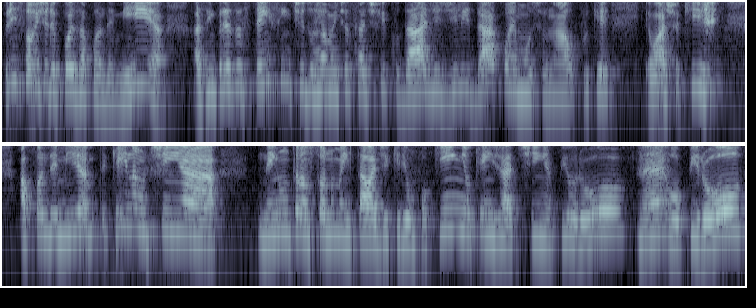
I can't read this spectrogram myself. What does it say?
principalmente depois da pandemia, as empresas têm sentido realmente essa dificuldade de lidar com o emocional, porque eu acho que a pandemia, quem não tinha nenhum transtorno mental adquiriu um pouquinho, quem já tinha piorou, né? Ou pirou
